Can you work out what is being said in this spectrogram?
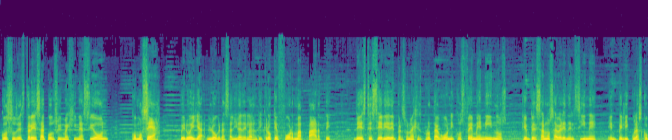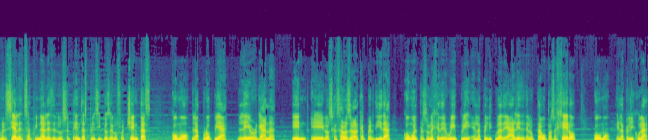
con su destreza, con su imaginación, como sea, pero ella logra salir adelante. Y creo que forma parte de esta serie de personajes protagónicos femeninos que empezamos a ver en el cine, en películas comerciales a finales de los 70 principios de los 80 como la propia Leigh Organa en eh, Los Cazadores del Arca Perdida, como el personaje de Ripley en la película de Alien, el octavo pasajero, como en la película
